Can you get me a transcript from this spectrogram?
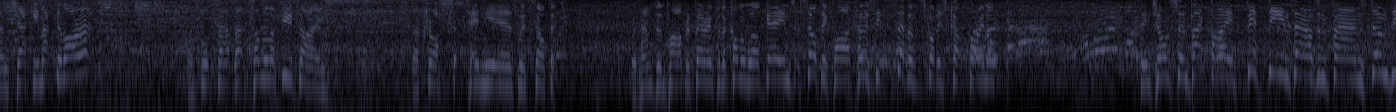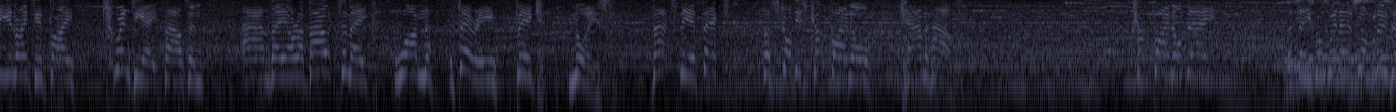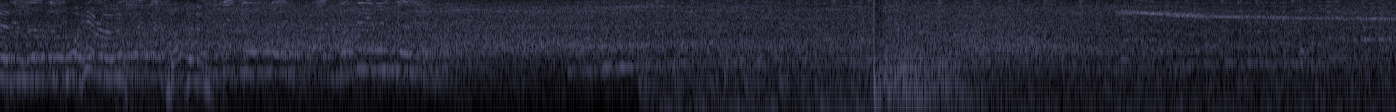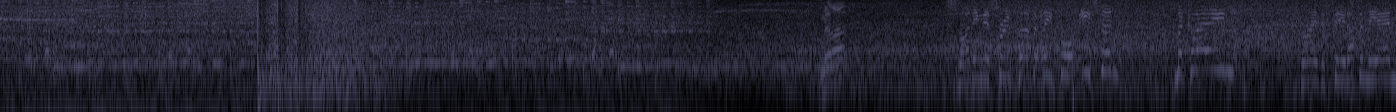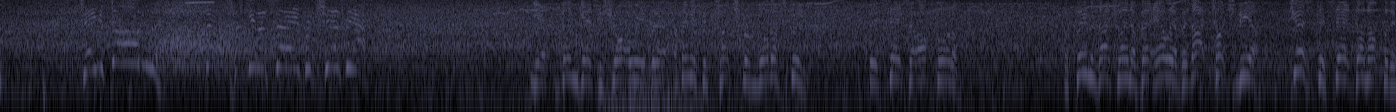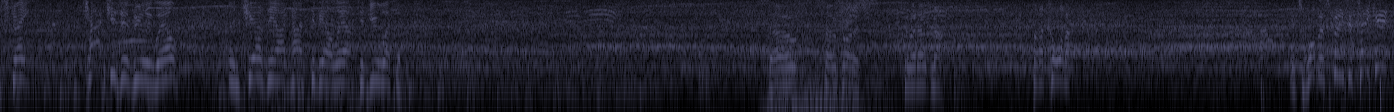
And Jackie McNamara has walked out that tunnel a few times across 10 years with Celtic. With Hampden Park preparing for the Commonwealth Games, Celtic Park hosts its seventh Scottish Cup final. St Johnstone backed by 15,000 fans, Dundee United by 28,000 and they are about to make one very big noise. That's the effect the Scottish Cup final can have. Cup final day, the day for winners, not losers, for heroes, not villains. Through perfectly for Easton. McLean trying to tee it up in the end. James Dunn! Spectacular save from Cierzniak. Yeah, Dunn gets a shot away, but I think it's a touch from Wotherspoon that sets it up for him. McLean was actually in a bit earlier, but that touch there, just to set Dunn up for the strike, catches it really well, and Cierzniak has to be alert to deal with it. So, so close to an opener. But a corner. It's Wotherspoon to take it.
